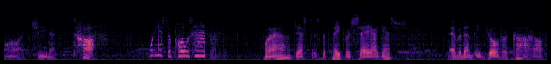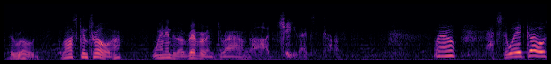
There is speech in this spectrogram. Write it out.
Oh, gee, that's tough. What do you suppose happened? Well, just as the papers say, I guess. Evidently drove her car off the road. Lost control, huh? Went into the river and drowned. Oh, gee, that's tough. Well, that's the way it goes.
